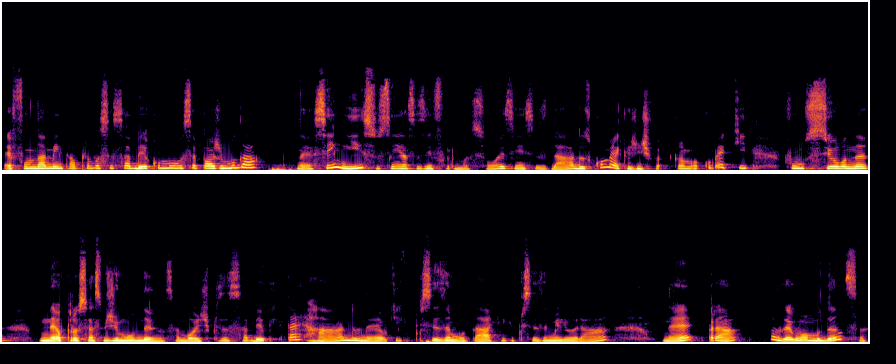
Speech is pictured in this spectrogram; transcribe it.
é fundamental para você saber como você pode mudar, né? Sem isso, sem essas informações, sem esses dados, como é que a gente vai, como é que funciona né, o processo de mudança. Bom, a gente precisa saber o que está errado, né, o que, que precisa mudar, o que, que precisa melhorar, né, para fazer alguma mudança.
